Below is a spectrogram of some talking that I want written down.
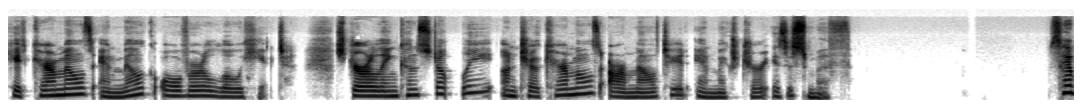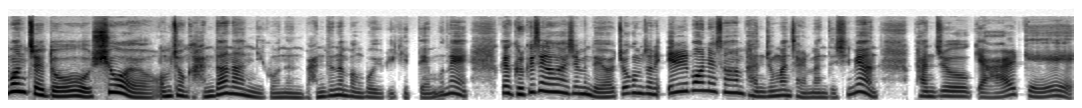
heat caramels and milk over low heat. Stirring constantly until caramels are melted and mixture is smooth. 세 번째도 쉬워요. 엄청 간단한 이거는 만드는 방법이기 때문에 그냥 그렇게 생각하시면 돼요. 조금 전에 1 번에서 한 반죽만 잘 만드시면 반죽 얇게,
